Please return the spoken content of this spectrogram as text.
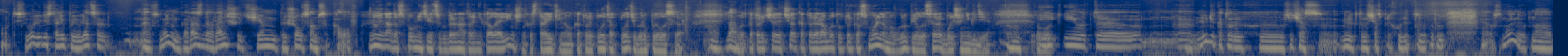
Вот. С его люди стали появляться э, в Смольном гораздо раньше, чем пришел сам Соколов. Ну и надо вспомнить вице-губернатора Николая Линченко, строительного, который плоть от плоти группы ЛСР. Да. Вот, который, человек, который работал только в Смольном, и в группе ЛСР и больше нигде. И вот, и вот э, э люди, которых э, сейчас, люди, которые сейчас приходят в Смольный вот на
